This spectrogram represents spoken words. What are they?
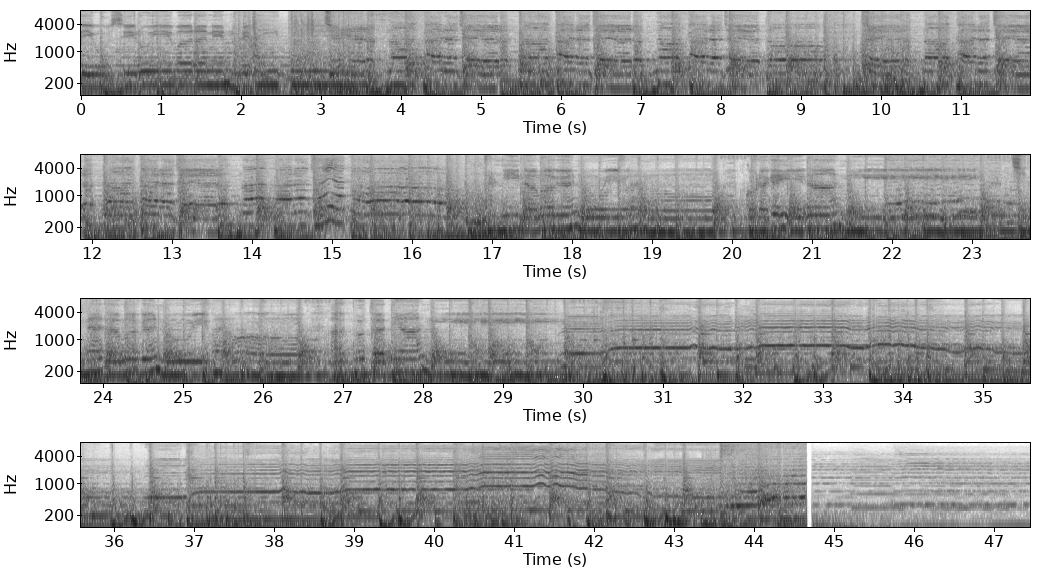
ప్రతి ఉసిరు ఇవరని నుడివైతే జయ రత్నాకర జయ రత్నాకర జయ రత్నాకర జయతో. జయ రత్నాకర జయ ఇవను అద్భుత జ్ఞాని.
